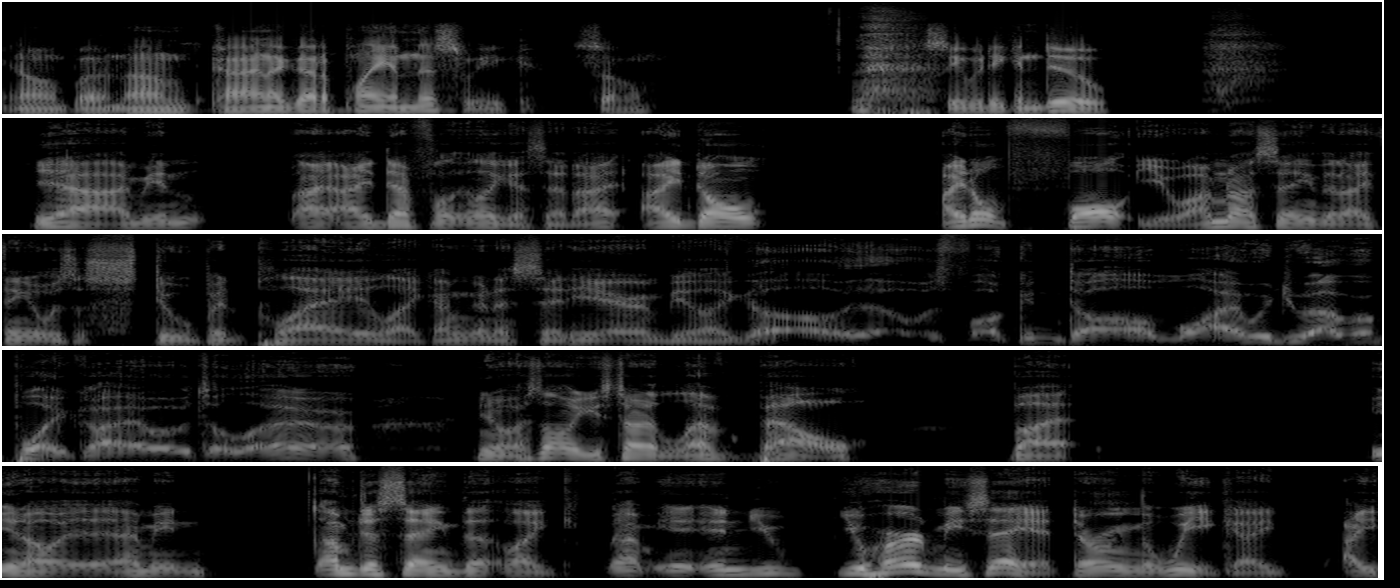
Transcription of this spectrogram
You know, but I'm kind of got to play him this week, so see what he can do. yeah, I mean, I, I definitely like I said, I I don't I don't fault you. I'm not saying that I think it was a stupid play. Like I'm gonna sit here and be like, oh, that was fucking dumb. Why would you ever play Clyde Helaire? You know, it's not like you started Lev Bell, but you know, I mean, I'm just saying that like, I mean, and you you heard me say it during the week. I I,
